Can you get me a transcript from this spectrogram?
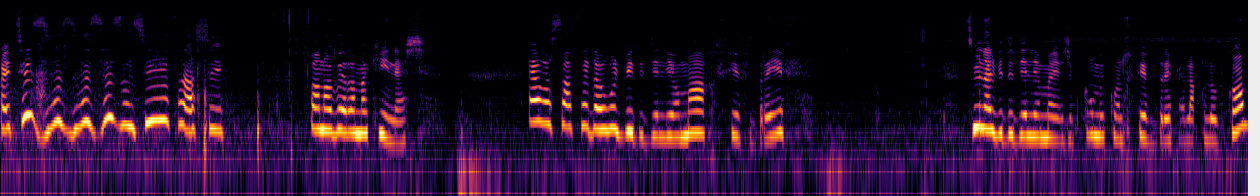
بقيت هز هز هز هز ونسيت راسي. الطوموبيله ما كيناش أيوا صافي هذا هو الفيديو ديال اليوم. خفيف ظريف. نتمنى الفيديو ديال اليوم يعجبكم ويكون خفيف ظريف على قلوبكم.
